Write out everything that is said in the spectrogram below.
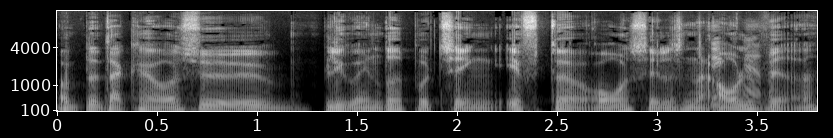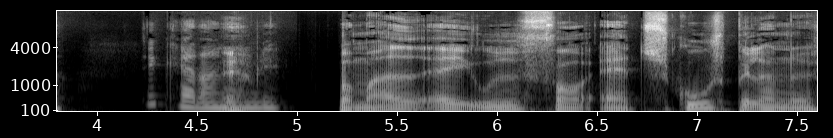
Og der- kan også øh, blive ændret på ting efter oversættelsen er Det kan der. afleveret. Det kan der Ja. nemlig. Hvor meget er I ude for, at skuespillerne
